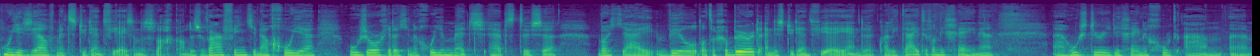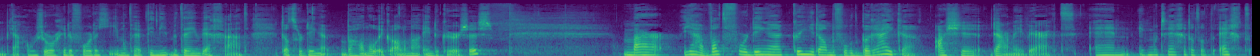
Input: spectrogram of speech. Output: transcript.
hoe je zelf met student-VA's aan de slag kan. Dus waar vind je nou goede? Hoe zorg je dat je een goede match hebt tussen wat jij wil dat er gebeurt en de student-VA en de kwaliteiten van diegene? Uh, hoe stuur je diegene goed aan? Um, ja, hoe zorg je ervoor dat je iemand hebt die niet meteen weggaat? Dat soort dingen behandel ik allemaal in de cursus. Maar ja, wat voor dingen kun je dan bijvoorbeeld bereiken als je daarmee werkt? En ik moet zeggen dat dat echt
